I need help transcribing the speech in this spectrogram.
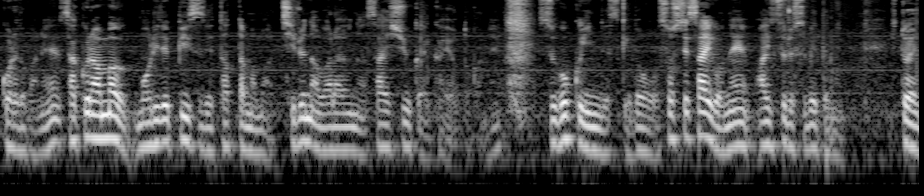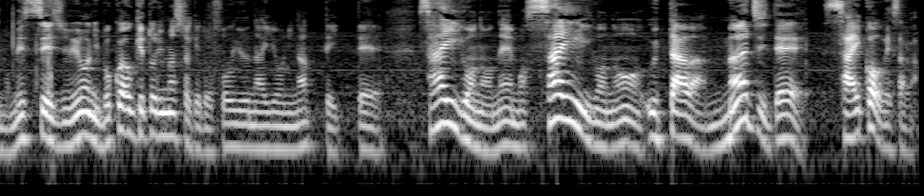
これとかね桜舞う森でピースで立ったまま散るな笑うな最終回かよとかねすごくいいんですけどそして最後ね愛する全ての人へのメッセージのように僕は受け取りましたけどそういう内容になっていって最後のねもう最後の歌はマジで最高上坂。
